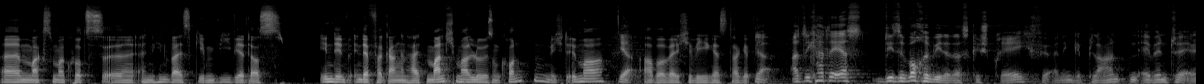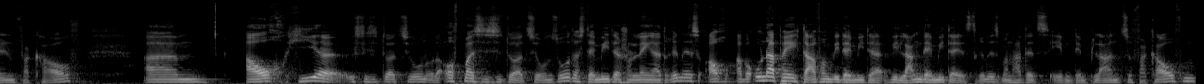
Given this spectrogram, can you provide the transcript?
Ähm, magst du mal kurz äh, einen Hinweis geben, wie wir das in, den, in der Vergangenheit manchmal lösen konnten, nicht immer, ja. aber welche Wege es da gibt. Ja, also ich hatte erst diese Woche wieder das Gespräch für einen geplanten eventuellen Verkauf. Ähm, auch hier ist die Situation oder oftmals ist die Situation so, dass der Mieter schon länger drin ist, auch, aber unabhängig davon, wie der Mieter, wie lang der Mieter jetzt drin ist, man hat jetzt eben den Plan zu verkaufen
